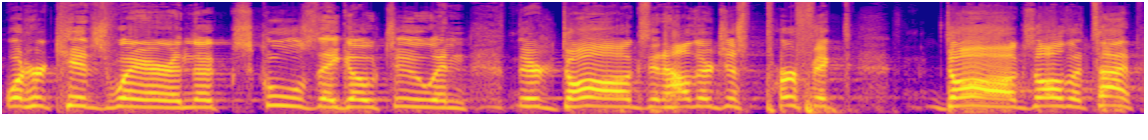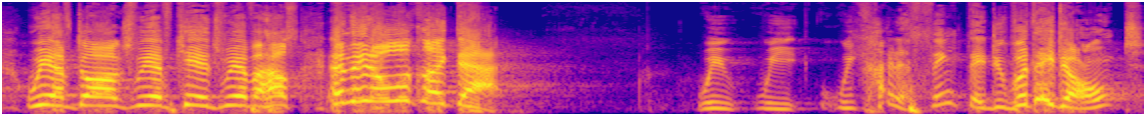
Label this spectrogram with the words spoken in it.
what her kids wear and the schools they go to and their dogs and how they're just perfect dogs all the time. We have dogs, we have kids, we have a house, and they don't look like that. We, we, we kind of think they do, but they don't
